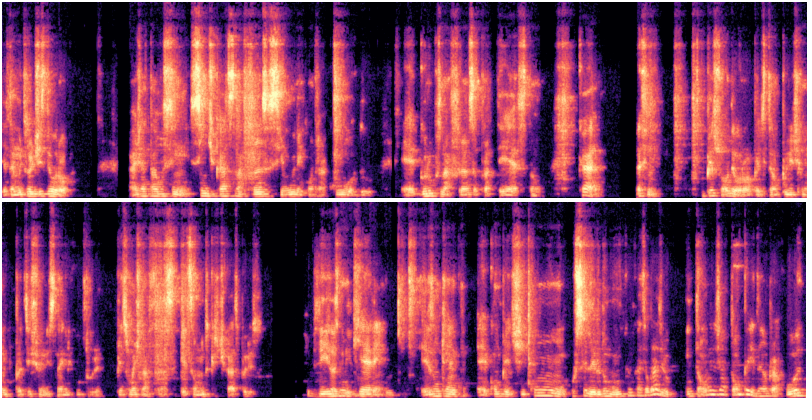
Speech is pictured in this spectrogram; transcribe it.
e até muita notícia da Europa. Aí já tava assim, sindicatos na França se unem contra acordo, é, grupos na França protestam. Cara, assim, o pessoal da Europa, eles têm uma política muito protecionista na agricultura, principalmente na França. Eles são muito criticados por isso. E eles não querem. Eles não querem é, competir com o celeiro do mundo, que no caso é o Brasil. Então eles já estão peidando para acordo.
